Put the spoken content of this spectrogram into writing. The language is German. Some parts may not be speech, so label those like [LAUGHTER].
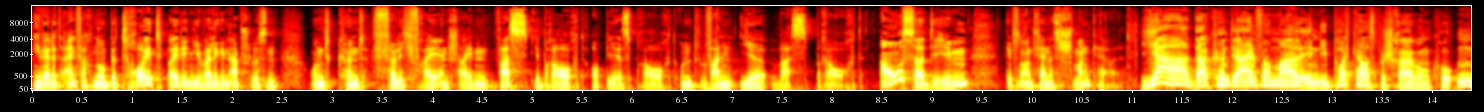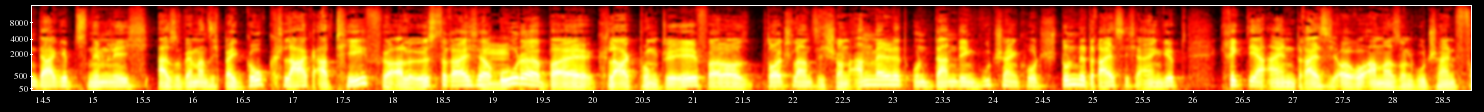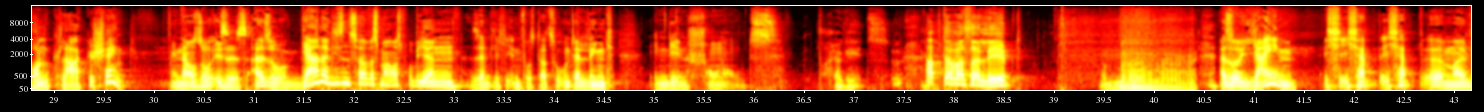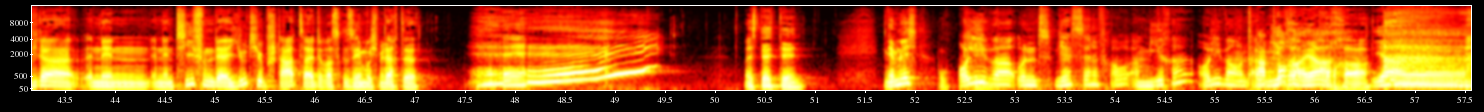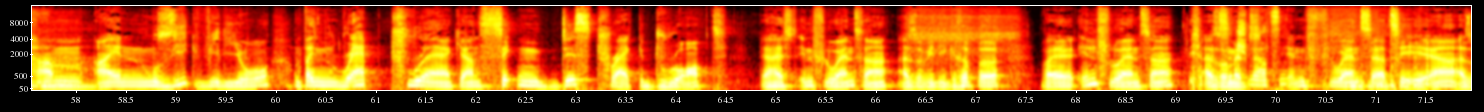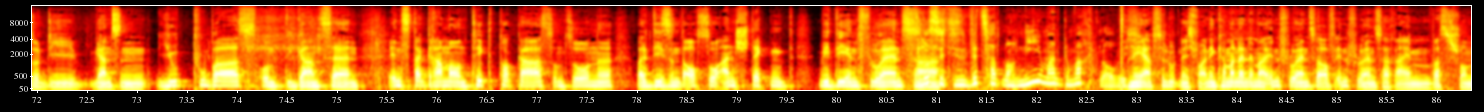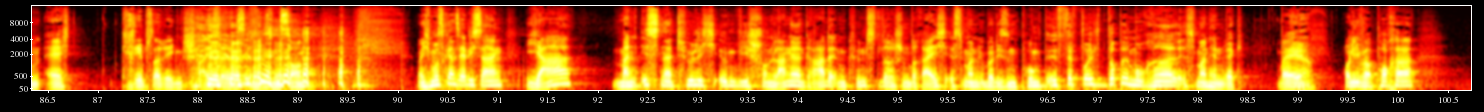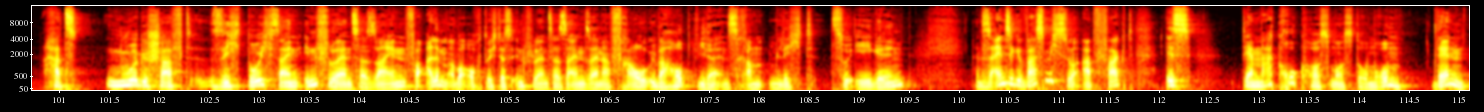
Ihr werdet einfach nur betreut bei den jeweiligen Abschlüssen und könnt völlig frei entscheiden, was ihr braucht, ob ihr es braucht und wann ihr was braucht. Außerdem gibt's noch ein kleines Schmankerl. Ja, da könnt ihr einfach mal in die Podcast-Beschreibung gucken. Da gibt's nämlich, also wenn man sich bei goclark.at für alle Österreicher oder bei clark.de für alle Deutschland sich schon anmeldet und dann den Gutscheincode Stunde 30 eingibt, kriegt ihr einen 30 Euro Amazon-Gutschein von Clark geschenkt. Genau so ist es. Also gerne diesen Service mal ausprobieren. Sämtliche Infos dazu und der Link in den Shownotes. Weiter geht's. Habt ihr was erlebt? Also jein. Ich, ich habe ich hab, äh, mal wieder in den, in den Tiefen der YouTube-Startseite was gesehen, wo ich mir dachte, hä? Was ist das denn? Nämlich Oliver und, wie heißt seine Frau? Amira? Oliver und Ah, Amira Pocher, ja. Pocher Ja, ja, ja, ja. haben ein Musikvideo und einen Rap-Track, ja, einen sicken Diss-Track gedroppt. Der heißt Influencer, also wie die Grippe, weil Influencer, also mit Schmerzen. Influencer, [LAUGHS] CER, also die ganzen YouTubers und die ganzen Instagrammer und TikTokers und so, ne, weil die sind auch so ansteckend wie die Influencer. Lustig, diesen Witz hat noch nie jemand gemacht, glaube ich. Nee, absolut nicht. Vor allen Dingen kann man dann immer Influencer auf Influencer reimen, was schon echt krebserregend scheiße ist in diesem Song. [LAUGHS] Und ich muss ganz ehrlich sagen, ja, man ist natürlich irgendwie schon lange, gerade im künstlerischen Bereich, ist man über diesen Punkt, ist das voll die Doppelmoral, ist man hinweg. Weil Ja. Oliver Pocher hat nur geschafft, sich durch sein Influencer-Sein, vor allem aber auch durch das Influencer-Sein seiner Frau überhaupt wieder ins Rampenlicht zu egeln. Das Einzige, was mich so abfuckt, ist der Makrokosmos drumrum. Denn,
